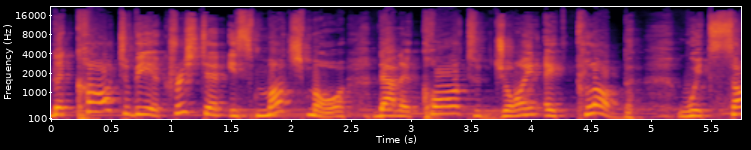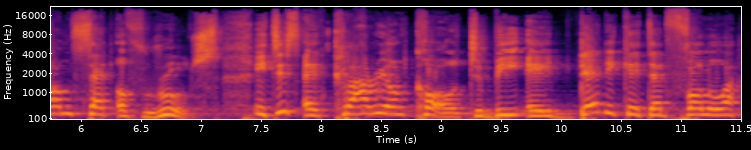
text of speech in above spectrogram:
The call to be a Christian is much more than a call to join a club with some set of rules. It is a clarion call to be a dedicated follower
